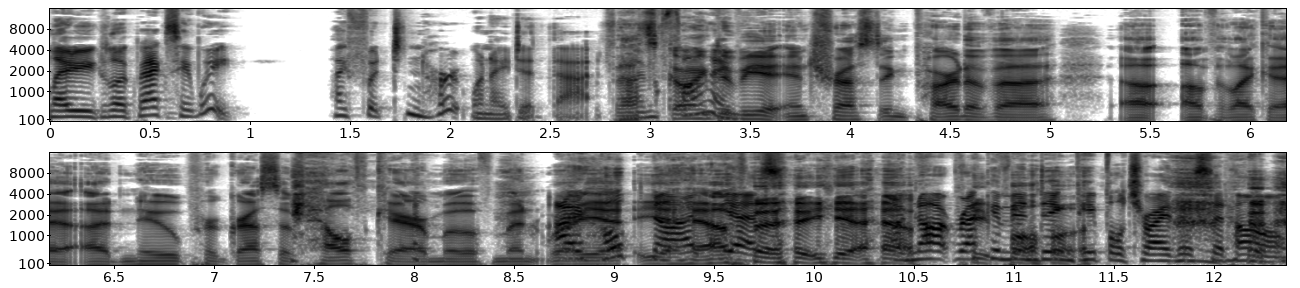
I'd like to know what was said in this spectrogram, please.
later you can look back and say, wait, my foot didn't hurt when I did that. That's I'm going to be an interesting part of a uh, of like a, a new progressive healthcare movement. Where I you, hope you not. have- yes, have I'm not recommending people try this at home.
